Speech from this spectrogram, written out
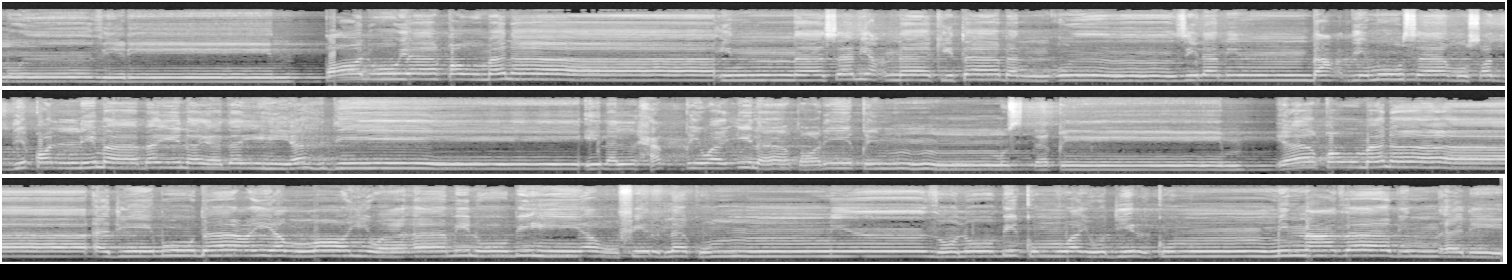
منذرين. قالوا يا قومنا سمعنا كتابا أنزل من بعد موسى مصدقا لما بين يديه يهدي إلى الحق وإلى طريق مستقيم. يا قومنا أجيبوا داعي الله وآمنوا به يغفر لكم من ذنوبكم ويجركم من عذاب أليم.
